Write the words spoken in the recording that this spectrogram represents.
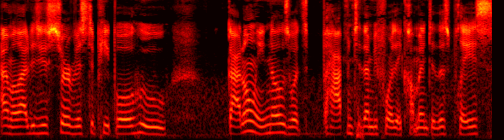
I'm allowed to do service to people who God only knows what's happened to them before they come into this place.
